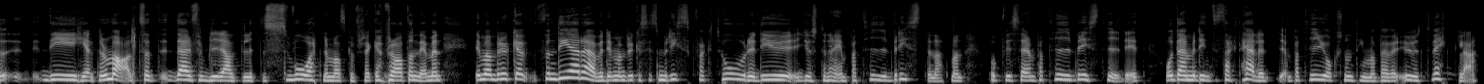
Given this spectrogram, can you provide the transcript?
Så det är helt normalt, så att därför blir det alltid lite svårt när man ska försöka prata om det. Men det man brukar fundera över, det man brukar se som riskfaktorer, det är ju just den här empatibristen, att man uppvisar empatibrist tidigt. Och därmed inte sagt heller, empati är ju också någonting man behöver utveckla.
